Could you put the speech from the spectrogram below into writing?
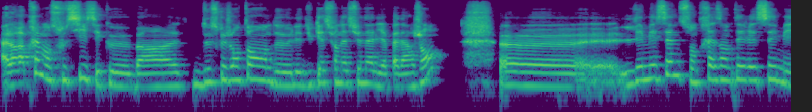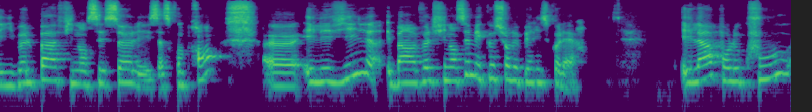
Alors après, mon souci, c'est que ben, de ce que j'entends de l'éducation nationale, il n'y a pas d'argent. Euh, les mécènes sont très intéressés, mais ils veulent pas financer seuls et ça se comprend. Euh, et les villes, eh ben, veulent financer, mais que sur le périscolaire. Et là, pour le coup,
